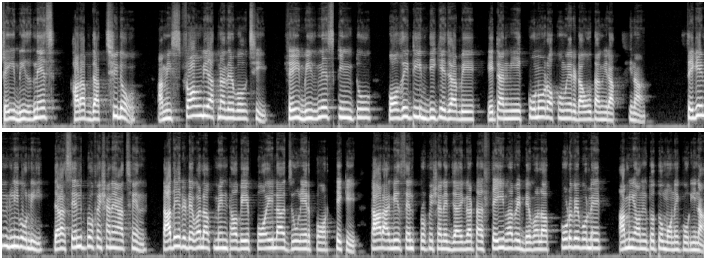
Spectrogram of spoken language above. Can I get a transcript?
সেই বিজনেস খারাপ যাচ্ছিল আমি স্ট্রংলি আপনাদের বলছি, সেই বিজনেস কিন্তু পজিটিভ দিকে যাবে, এটা নিয়ে কোনো রকমের ডাউট আমি রাখছি না। সেকেন্ডলি বলি, যারা সেলফ প্রফেশনে আছেন, তাদের ডেভেলপমেন্ট হবে পয়লা জুনের পর থেকে। তার আগে সেলফ প্রফেশনের জায়গাটা সেইভাবে ডেভেলপ করবে বলে আমি অন্তত মনে করি না।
